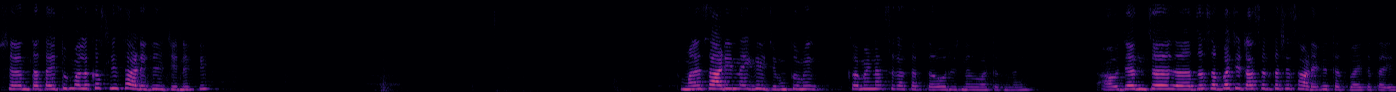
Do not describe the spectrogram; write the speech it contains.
शांताताई तुम्हाला कसली साडी घ्यायची नक्की? तुम्हाला साडी नाही घ्यायची मग तुम्ही कमेंट असं का करता? ओरिजिनल वाटत नाही. अहो ज्यांचं जसं बजेट असेल तशा साड्या घेतात बायका ताई.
